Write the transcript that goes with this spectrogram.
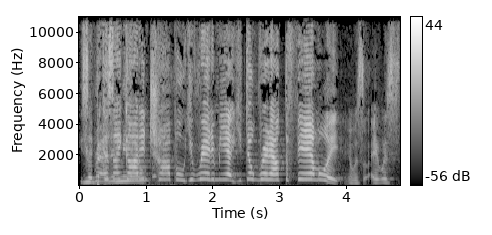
He You said, "Because I got out." in trouble. You ratted me out. You don't rat out the family." It was. It was.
